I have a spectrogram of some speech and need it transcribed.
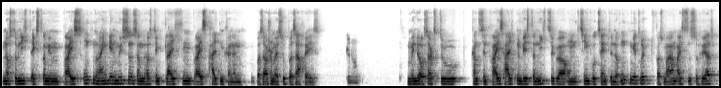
und hast aber nicht extra mit dem Preis unten reingehen müssen, sondern hast den gleichen Preis halten können, was auch schon mal eine super Sache ist. Genau. Und wenn du auch sagst, du kannst den Preis halten und wirst dann nicht sogar um 10% nach unten gedrückt, was man meistens so hört,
